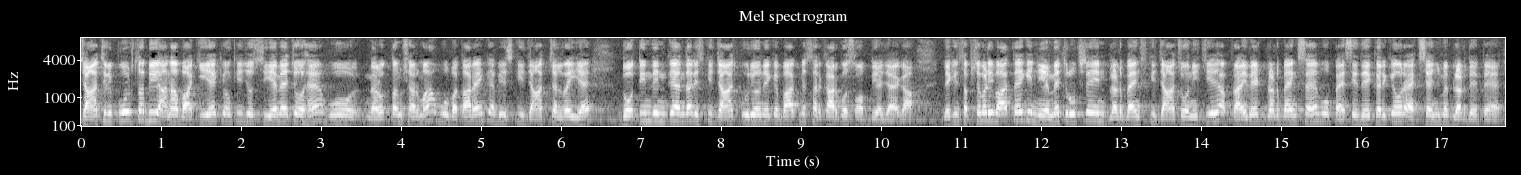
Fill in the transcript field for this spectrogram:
जाँच रिपोर्ट अभी आना बाकी है, क्योंकि जो सीएमएचओ है, वो नरोत्तम शर्मा, वो बता रहे हैं कि अभी इसकी जाँच चल रही है। दो तीन दिन के अंदर इसकी जाँच पूरी होने के बाद में सरकार को सौंप दिया जाएगा। लेकिन सबसे बड़ी बात है कि नियमित रूप से इन ब्लड बैंक्स की जाँच होनी चाहिए। अब प्राइवेट ब्लड बैंक्स हैं, वो पैसे दे करके और एक्सचेंज में ब्लड देते हैं।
